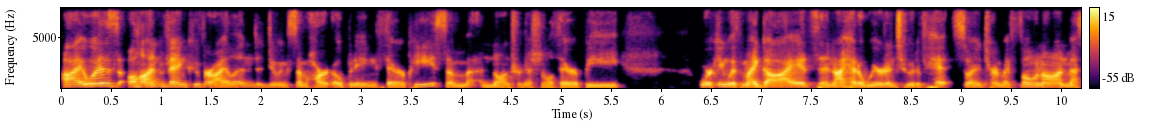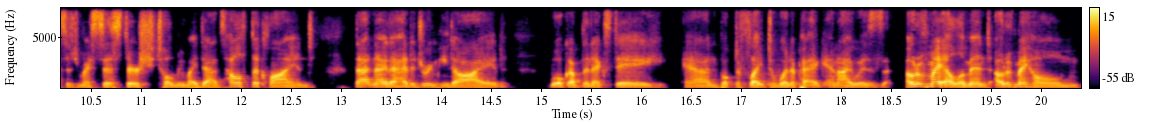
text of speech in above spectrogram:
I was on Vancouver Island doing some heart opening therapy, some non traditional therapy, working with my guides. And I had a weird intuitive hit. So I turned my phone on, messaged my sister. She told me my dad's health declined. That night I had a dream he died. Woke up the next day and booked a flight to Winnipeg. And I was out of my element, out of my home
